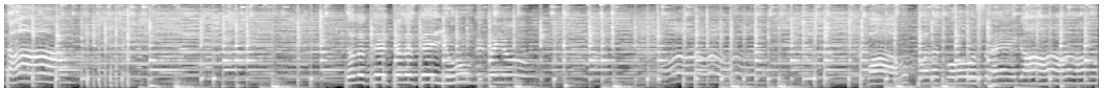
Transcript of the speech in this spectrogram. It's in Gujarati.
धाम? चलते चलते युग गयो। बाप पर कोश है गाम।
